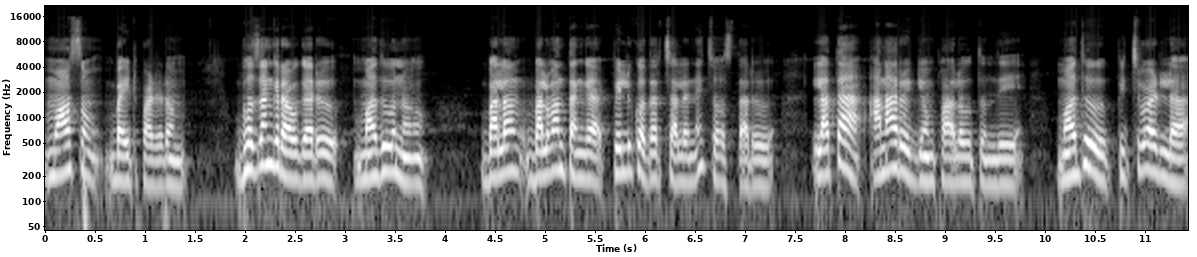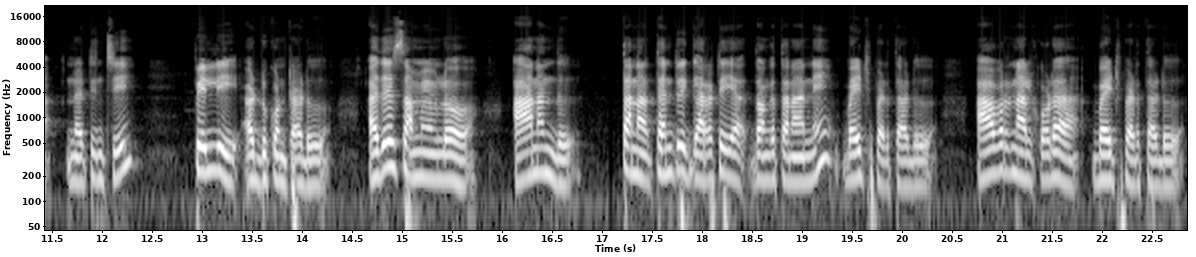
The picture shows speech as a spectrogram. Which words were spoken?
మోసం బయటపడడం. భుజంగరావు గారు మధువును బలం బలవంతంగా పెళ్ళి కుదర్చాలని చూస్తారు. లత అనారోగ్యం పాలవుతుంది. మధు పిచ్చివాడిలా నటించి పెళ్ళి అడ్డుకుంటాడు. అదే సమయంలో ఆనంద్ తన తండ్రి గరటయ్య దొంగతనాన్ని బయట పెడతాడు ఆవరణాలు కూడా బయట పెడతాడు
